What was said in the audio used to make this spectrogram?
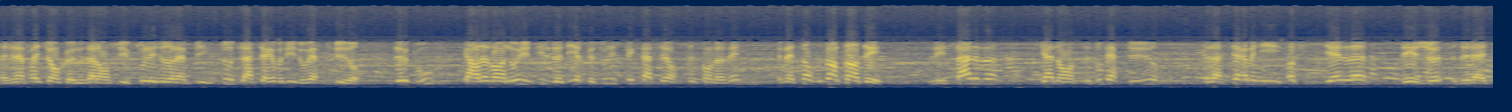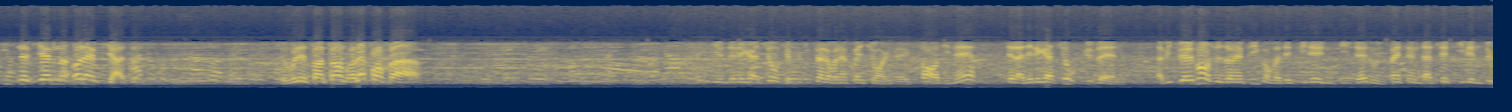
J'ai l'impression que nous allons suivre tous les Jeux Olympiques, toute la cérémonie d'ouverture debout, car devant nous, inutile de dire que tous les spectateurs se sont levés. Et maintenant, vous entendez les salves qui annoncent l'ouverture de la cérémonie officielle des Jeux de la 19e Olympiade. Je vous laisse entendre la fanfare. Il y a une délégation qui a tout à l'heure une impression extraordinaire, c'est la délégation cubaine. Habituellement, aux Jeux Olympiques, on va défiler une dizaine ou une vingtaine d'athlètes qui viennent de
